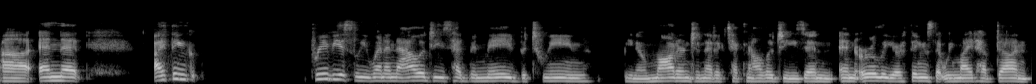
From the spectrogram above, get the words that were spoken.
Uh, and that I think previously, when analogies had been made between you know modern genetic technologies and and earlier things that we might have done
